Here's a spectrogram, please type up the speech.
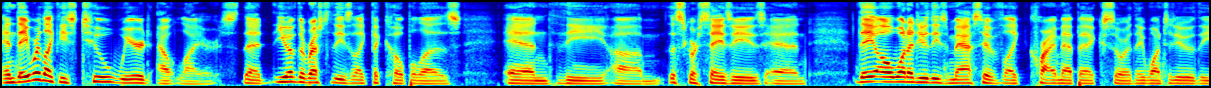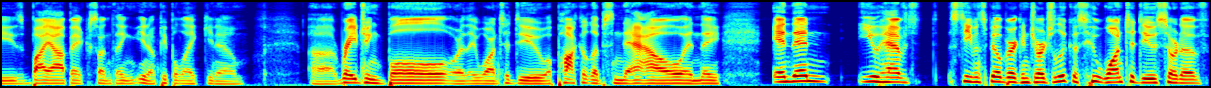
And they were like these two weird outliers that you have the rest of these like the Coppolas and the um, the Scorseses and they all want to do these massive like crime epics or they want to do these biopics on thing you know people like you know uh, raging bull or they want to do apocalypse now and they and then you have steven spielberg and george lucas who want to do sort of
